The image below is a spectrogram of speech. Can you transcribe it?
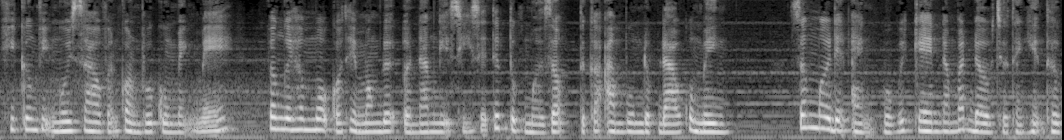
khi cương vị ngôi sao vẫn còn vô cùng mạnh mẽ và người hâm mộ có thể mong đợi ở nam nghệ sĩ sẽ tiếp tục mở rộng từ các album độc đáo của mình. Giấc mơ điện ảnh của Weekend đang bắt đầu trở thành hiện thực.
